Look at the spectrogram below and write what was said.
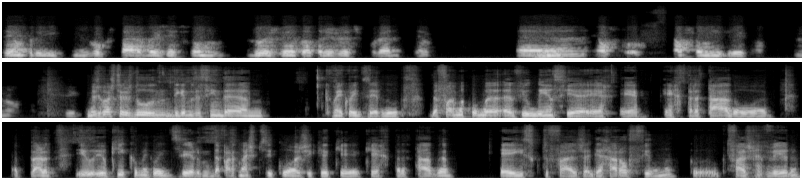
sempre e que vou gostar, vejo esse filme duas vezes ou três vezes por ano, sempre. Uh, é, um, é um filme incrível. Não, Mas gostas do, digamos assim, da como é que eu ia dizer, do, da forma como a, a violência é, é, é, retratada, ou a, a parte, eu, eu aqui, como é que eu ia dizer, da parte mais psicológica que é, que é retratada, é isso que te faz agarrar ao filme, que te faz rever?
